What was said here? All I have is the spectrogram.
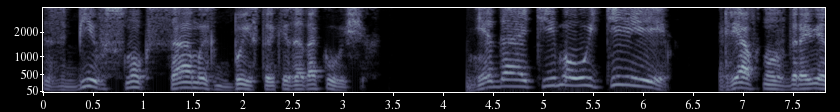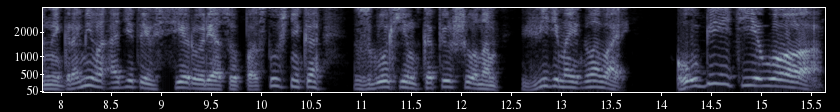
сбив с ног самых быстрых из атакующих. «Не дайте ему уйти!» – рявкнул здоровенный громила, одетый в серую рясу послушника с глухим капюшоном, видимо, их главарь. «Убить его!»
